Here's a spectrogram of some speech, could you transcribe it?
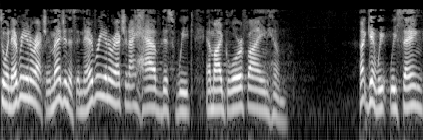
so in every interaction, imagine this. In every interaction I have this week, am I glorifying Him? Again, we, we sang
